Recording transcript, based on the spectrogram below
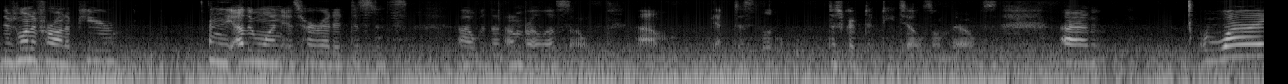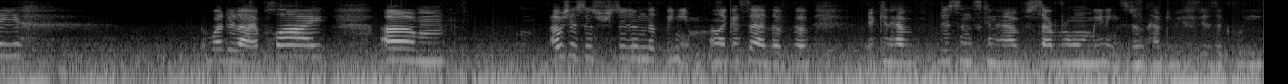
there's one of her on a pier, and the other one is her at a distance uh, with an umbrella. So, um, yeah, just little descriptive details on those. Um, why? What did I apply? Um, I was just interested in the theme. Like I said, the, the it can have distance can have several meanings. It doesn't have to be physically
